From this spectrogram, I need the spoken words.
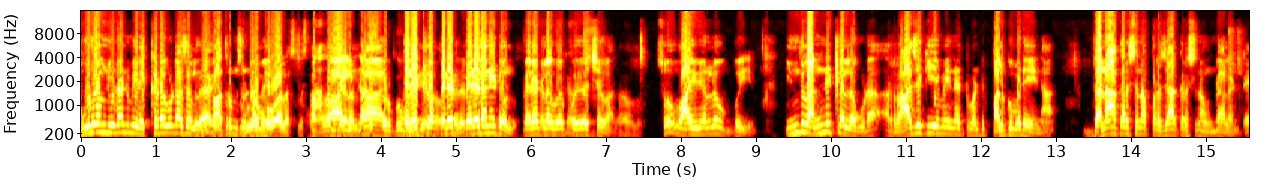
పూర్వం చూడండి మీరు ఎక్కడ కూడా అసలు బాత్రూమ్స్ పెరట్లో పెరట్. పెరడ్ అనేటోళ్ళు పెరట్లో. పోయి. వచ్చేవాళ్ళు. సో వాయువ్యంలో పోయి ఇందులో అన్నిట్లలో కూడా రాజకీయమైనటువంటి పలుకుబడి అయినా ధనాకర్షణ ప్రజాకర్షణ ఉండాలంటే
